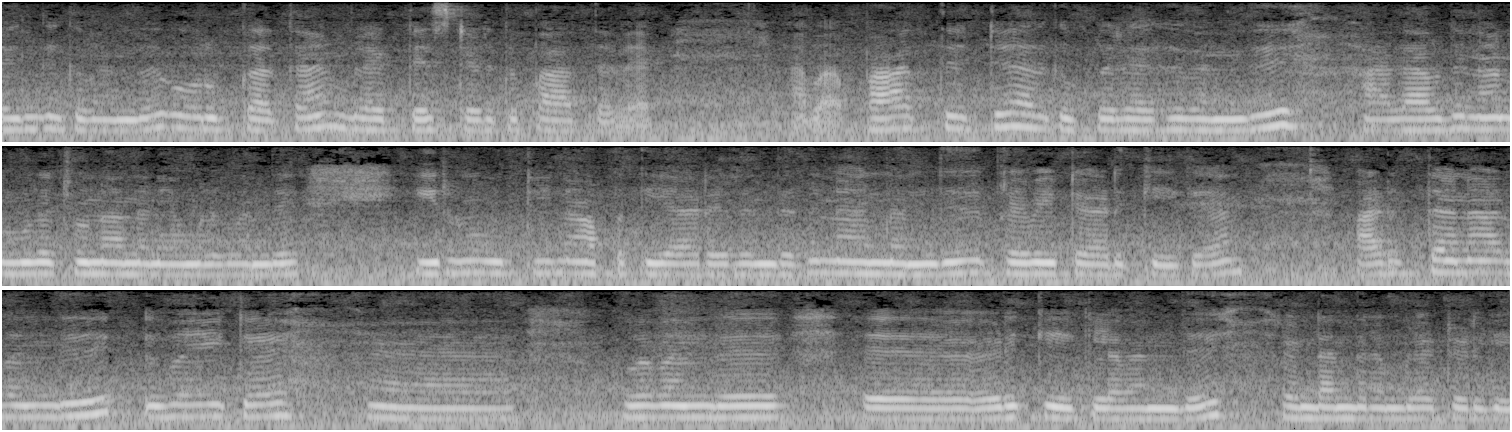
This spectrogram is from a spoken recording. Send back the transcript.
டெங்குக்கு வந்து ஒரு தான் பிளட் டெஸ்ட் எடுத்து பார்த்தவ. அப்போ பார்த்துட்டு அதுக்கு பிறகு வந்து அதாவது நான் முத சொன்னாந்தனே உங்களுக்கு வந்து இருநூற்றி நாற்பத்தி ஆறு இருந்தது. நான் வந்து ப்ரைவேட் அடுக்கிக்க. அடுத்த நாள் வந்து இவைகிட்ட இவ வந்து எடுக்கைக்கில் வந்து ரெண்டாம் தரம் பிளட் எடுக்கை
